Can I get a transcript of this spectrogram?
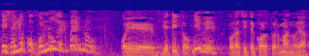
Te salió cojonudo, hermano. Oye, Vietito, Dime. ahora sí te corto, hermano, ¿ya?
